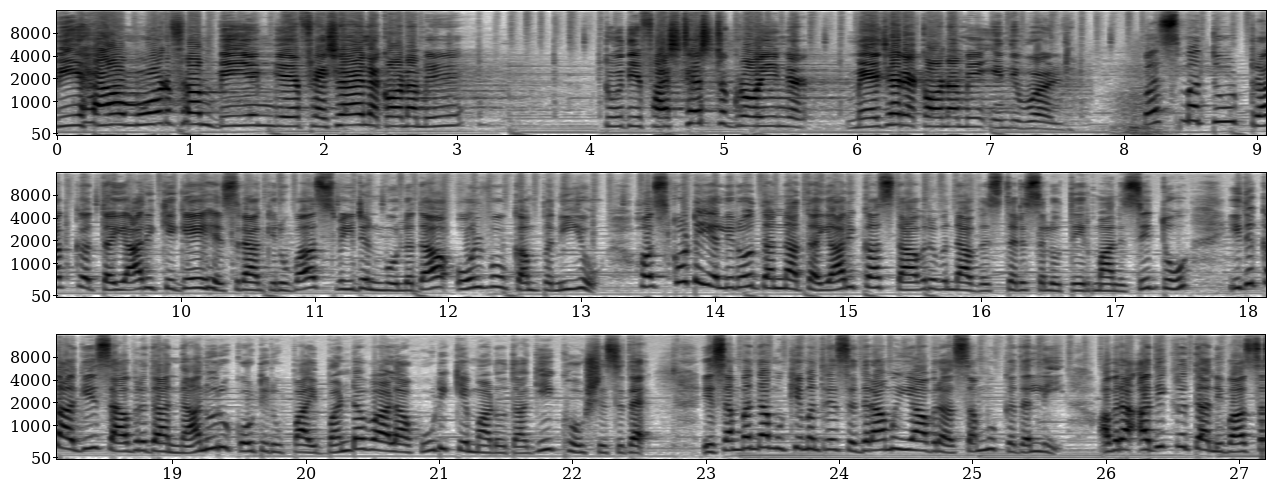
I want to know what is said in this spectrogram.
We have moved from being a fragile economy to the fastest growing uh, major economy in the world. Bus ಮತ್ತು ಟ್ರಕ್ ತಯಾರಿಕೆಗೆ ಹೆಸರಾಗಿರುವ ಸ್ವೀಡನ್ ಮೂಲದ ಓಲ್ವೋ ಕಂಪನಿಯು ಹೊಸಕೋಟೆಯಲ್ಲಿರೋ ತನ್ನ ತಯಾರಿಕಾ ಸ್ಥಾವರವನ್ನು ವಿಸ್ತರಿಸಲು ತೀರ್ಮಾನಿಸಿದ್ದು, ಇದಕ್ಕಾಗಿ ಸಾವಿರದ ನಾನೂರು ಕೋಟಿ ರೂಪಾಯಿ ಬಂಡವಾಳ ಹೂಡಿಕೆ ಮಾಡೋದಾಗಿ ಘೋಷಿಸಿದೆ. ಈ ಸಂಬಂಧ ಮುಖ್ಯಮಂತ್ರಿ ಸಿದ್ದರಾಮಯ್ಯ ಅವರ ಸಮ್ಮುಖದಲ್ಲಿ ಅವರ ಅಧಿಕೃತ ನಿವಾಸ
